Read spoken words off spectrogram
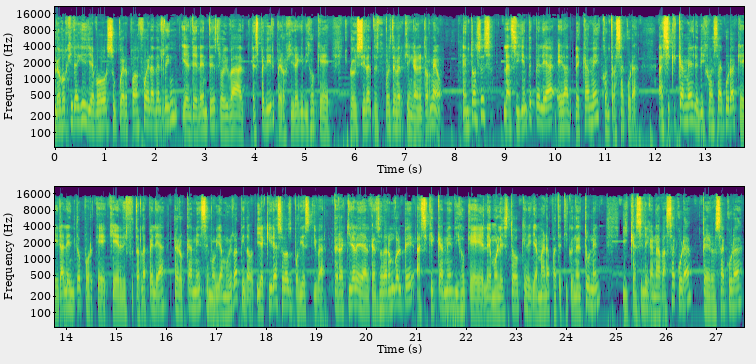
Luego Hiragi llevó su cuerpo afuera del ring y el de lentes lo iba a despedir, pero Hiragi dijo que lo hiciera después de ver quién gana el torneo. Entonces, la siguiente pelea era de Kame contra Sakura. Así que Kame le dijo a Sakura que irá lento porque quiere disfrutar la pelea, pero Kame se movía muy rápido y Akira solo podía esquivar. Pero Akira le alcanzó a dar un golpe, así que Kame dijo que le molestó que le llamara patético en el túnel y casi le ganaba a Sakura, pero Sakura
